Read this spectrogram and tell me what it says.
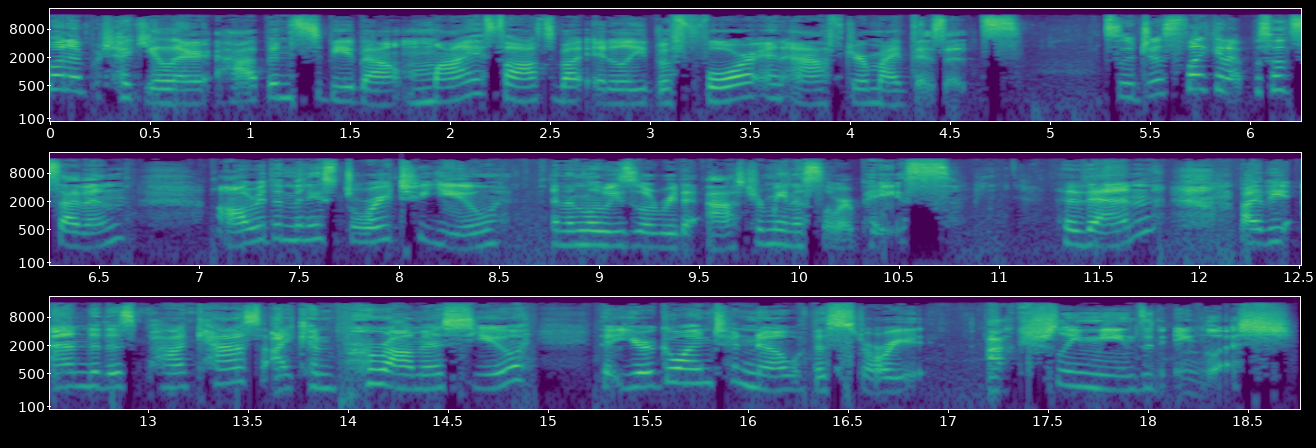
one in particular happens to be about my thoughts about Italy before and after my visits. So, just like in episode 7, I'll read the mini story to you, and then Louise will read it after me in a slower pace. Then, by the end of this podcast, I can promise you that you're going to know what the story actually means in English.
